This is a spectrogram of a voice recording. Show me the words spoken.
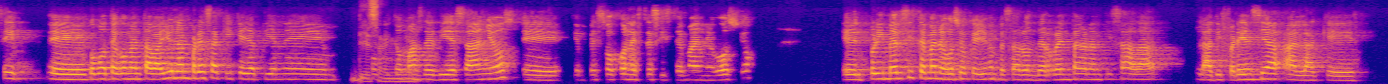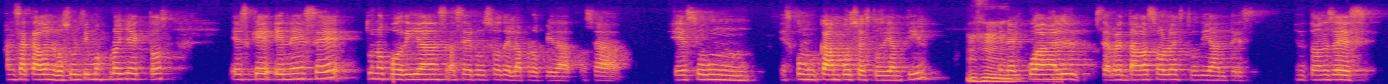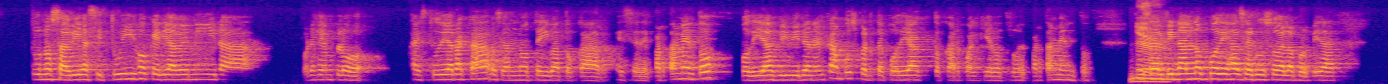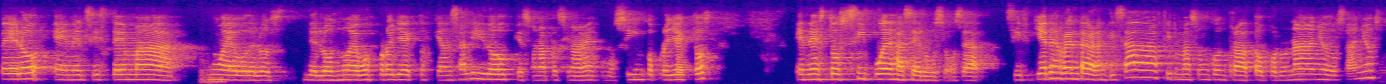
Sí, eh, como te comentaba, hay una empresa aquí que ya tiene un poquito años, más de 10 años, eh, que empezó con este sistema de negocio. El primer sistema de negocio que ellos empezaron de renta garantizada, la diferencia a la que han sacado en los últimos proyectos es que en ese tú no podías hacer uso de la propiedad. O sea, es, un, es como un campus estudiantil en Ujú, el cual se rentaba solo a estudiantes. Entonces, tú no sabías si tu hijo quería venir a, por ejemplo, a estudiar acá, o sea, no te iba a tocar ese departamento, podías vivir en el campus, pero te podía tocar cualquier otro departamento. Entonces, al Ya, final no podías hacer uso de la propiedad, pero en el sistema nuevo de los, de los nuevos proyectos que han salido, que son aproximadamente como cinco proyectos, en esto sí puedes hacer uso. O sea, si quieres renta garantizada, firmas un contrato por un año, dos años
